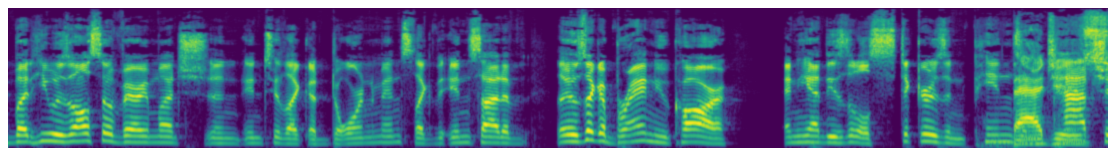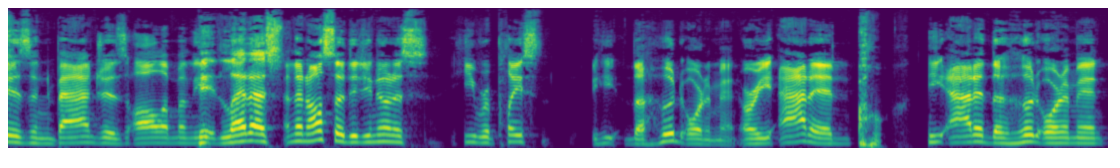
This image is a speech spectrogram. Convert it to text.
but he was also very much in, into like adornments, like the inside of. It was like a brand new car, and he had these little stickers and pins Badges. and patches and badges all up on the. It let us and then also, did you notice he replaced he, the hood ornament, or he added Oh. he added the hood ornament.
